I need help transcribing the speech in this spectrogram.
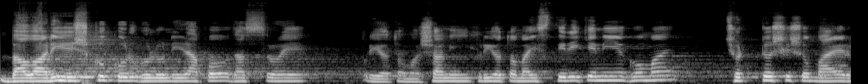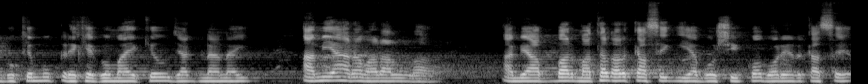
বাওয়ারিশ কুকুরগুলো নিরাপদ আশ্রয়ে, প্রিয়তম স্বামী প্রিয়তমা স্ত্রীকে নিয়ে ঘুমায়। ছোট্ট শিশু মায়ের বুকে মুখ রেখে ঘুমায়, কেউ যাক না নাই, আমি আর আমার আল্লাহ আমি আব্বার মাথাটার কাছে গিয়া বসি কবরের কাছে।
